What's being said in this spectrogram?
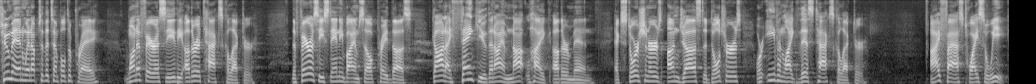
Two men went up to the temple to pray, one a Pharisee, the other a tax collector. The Pharisee, standing by himself, prayed thus God, I thank you that I am not like other men, extortioners, unjust, adulterers, or even like this tax collector. I fast twice a week.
